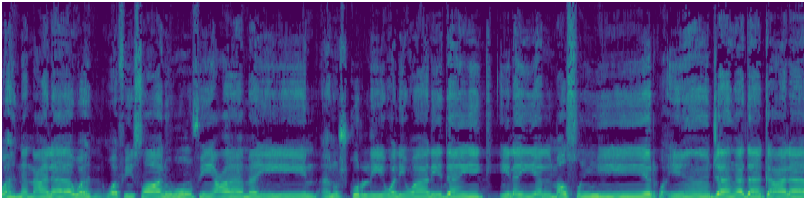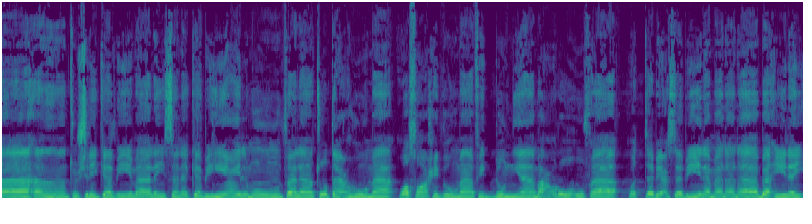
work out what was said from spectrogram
وهنا على وهن وفصاله في عامين. أنشكر لي ولوالديك إلي المصير وإن جاهداك على أن تشرك بي ما ليس لك به علم فلا تطعهما وصاحبهما في الدنيا معروفا واتبع سبيل من ناب إلي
